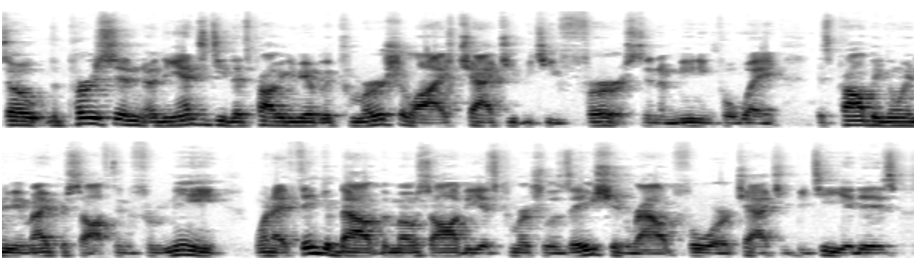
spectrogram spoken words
So the person or the entity that's probably going to be able to commercialize ChatGPT first in a meaningful way is probably going to be Microsoft. And for me, when I think about the most obvious commercialization route for ChatGPT, it is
